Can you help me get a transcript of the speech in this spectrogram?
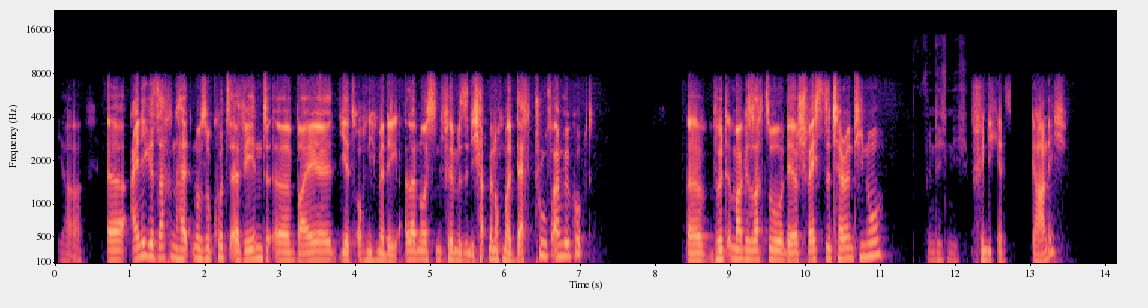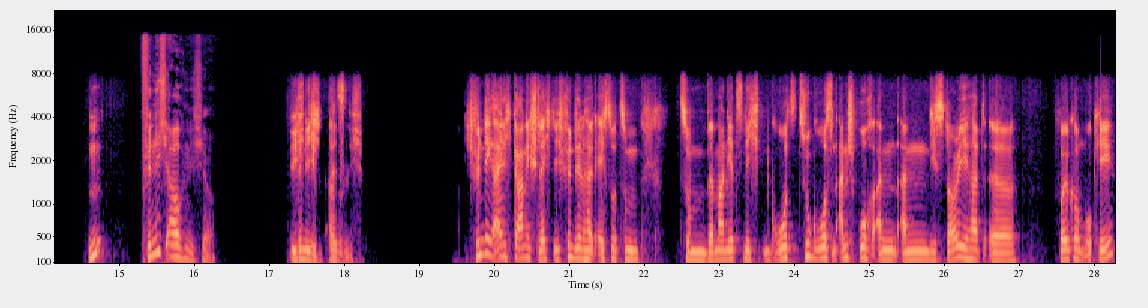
Ja, äh, einige Sachen halt nur so kurz erwähnt, äh, weil jetzt auch nicht mehr die allerneuesten Filme sind. Ich habe mir noch mal Death Proof angeguckt. Äh, wird immer gesagt, so der schwächste Tarantino. Finde ich nicht. Finde ich jetzt gar nicht. Finde ich auch nicht, ja. Ich, Finde ich, also- nicht. Ich finde ihn eigentlich gar nicht schlecht. Ich finde ihn halt echt so zum, zum, wenn man jetzt nicht einen groß, zu großen Anspruch an, an die Story hat, äh, vollkommen okay.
